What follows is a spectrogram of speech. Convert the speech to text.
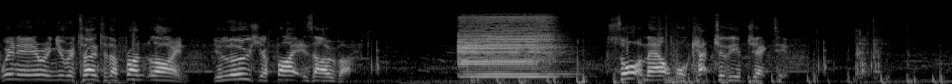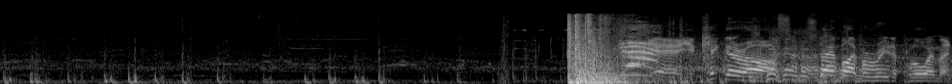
Win here and you return to the front line. You lose, your fight is over. Sort them out or capture the objective. Yeah, you Stand by for redeployment.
